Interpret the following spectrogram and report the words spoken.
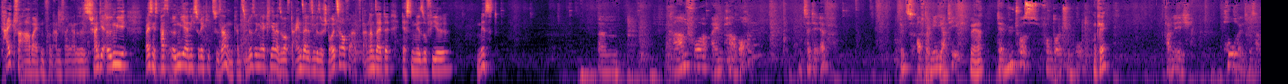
Teig verarbeiten von Anfang an. Also es scheint ja irgendwie, weiß nicht, es passt irgendwie ja nicht so richtig zusammen. Kannst du das irgendwie erklären? Also auf der einen Seite sind wir so stolz darauf, auf der anderen Seite essen wir so viel Mist. ähm, kam vor ein paar Wochen im ZDF, gibt es auf der Mediathek, Ja. Der Mythos vom deutschen Brot. Okay. Fand ich hochinteressant.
